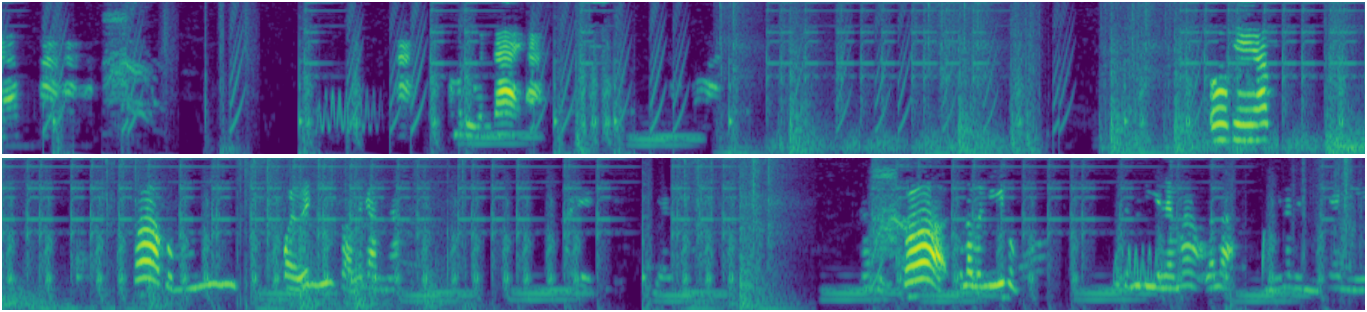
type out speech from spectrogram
ครับอ่าอ่าอ่าเอามาดูกันได้อะโอเคครับ ก็ผมปล่อยไว้นี้ก่อนแล้วกันนะก็สำหรับวันนี้ผมก็จะไม่มีอะไรมากแล้วล่ะ นนี้น่าจะมีแค่นี้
